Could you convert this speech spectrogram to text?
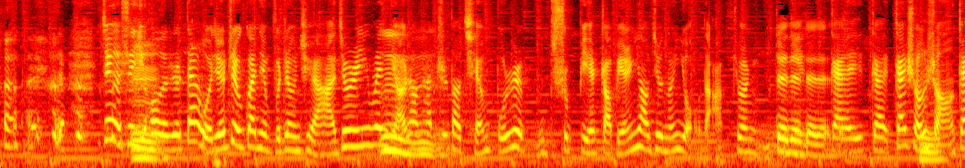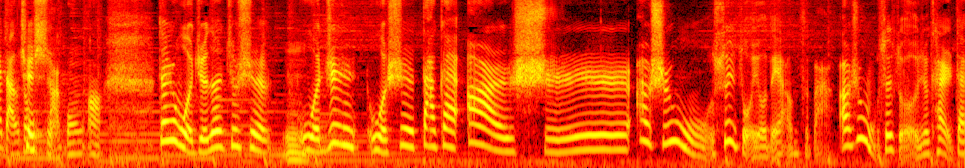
这个是以后的事。但是我觉得这个观念不正确啊，就是因为你要让他嗯。知道钱不是说别找别人要就能有的，就是你你对对对对对。该该该省省，该打个工确实。打工啊。但是我觉得就是嗯。我认我是大概二十二十五岁左右的样子吧，二十五岁左右就开始带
